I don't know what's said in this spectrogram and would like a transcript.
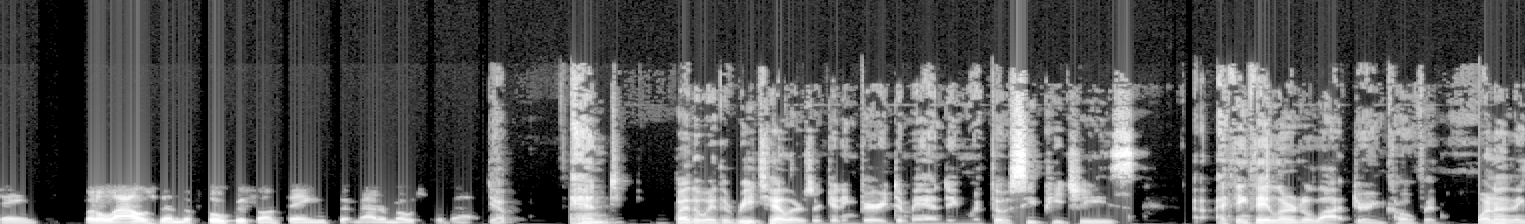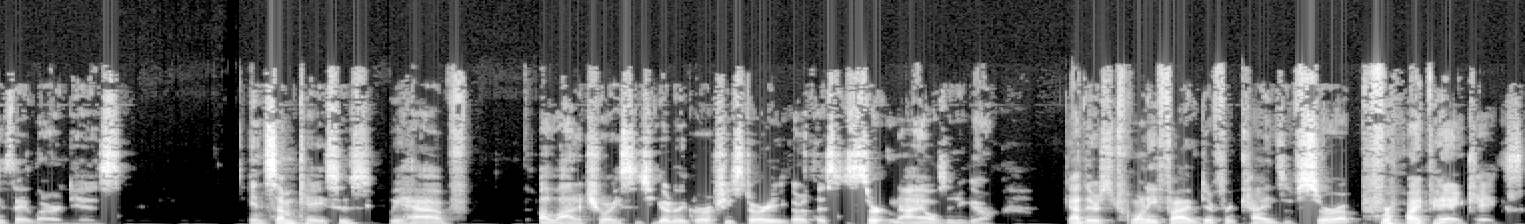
chain, but allows them to focus on things that matter most to them. Yep. And by the way, the retailers are getting very demanding with those CPGs. I think they learned a lot during COVID. One of the things they learned is in some cases, we have a lot of choices. You go to the grocery store, you go to the certain aisles, and you go, God, there's 25 different kinds of syrup for my pancakes.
